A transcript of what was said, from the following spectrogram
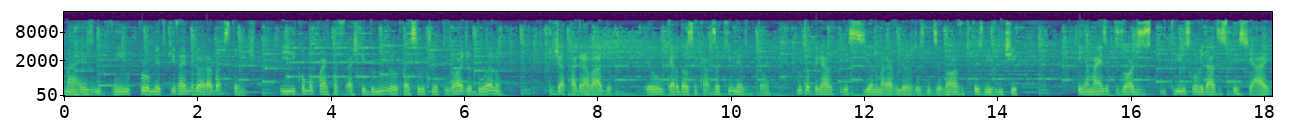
mas ano que vem eu prometo que vai melhorar bastante. E como quarta, acho que domingo vai ser o último episódio do ano e já tá gravado, eu quero dar os recados aqui mesmo. Então, muito obrigado por esse ano maravilhoso de 2019, que 2020 tenha mais episódios incríveis, convidados especiais.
